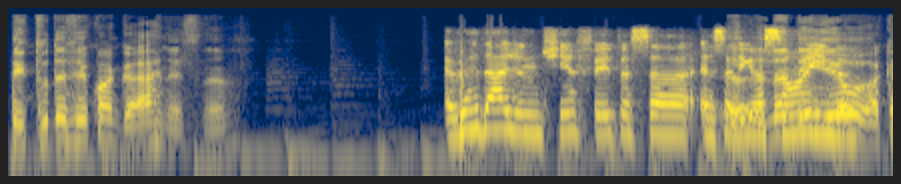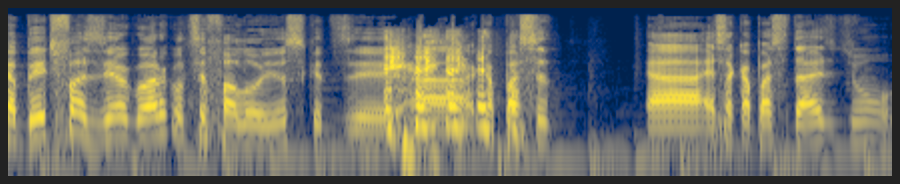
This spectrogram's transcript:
tem tudo a ver com a Garnet, né? é verdade, eu não tinha feito essa, essa Eu- ligação não, nem ainda. eu, acabei de fazer agora quando você falou isso, quer dizer, a capaci- a- essa capacidade de um.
